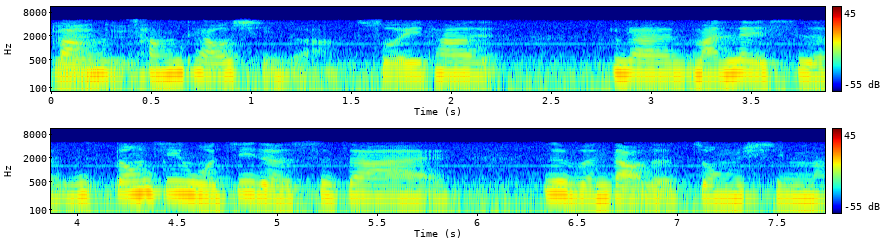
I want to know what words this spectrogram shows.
方长条形的啊，所以它应该蛮类似的。东京我记得是在日本岛的中心嘛，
